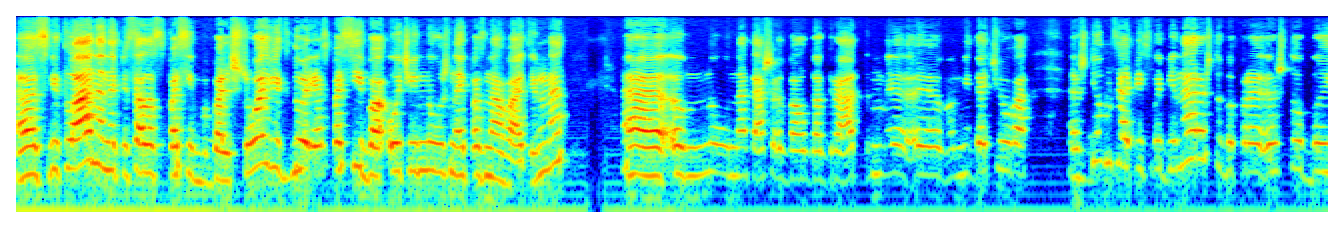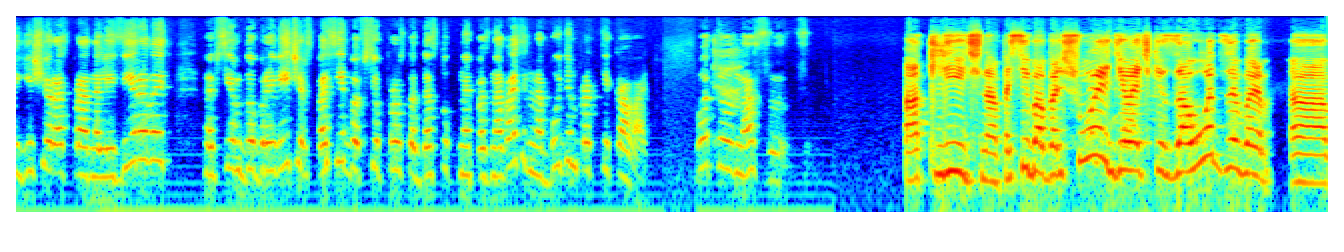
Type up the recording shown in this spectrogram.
Э, Светлана написала спасибо большое. Виктория, спасибо, очень нужно и познавательно. Эм, ну, Наташа Волгоград Мигачева. Ждем запись вебинара, чтобы, чтобы еще раз проанализировать. Всем добрый вечер. Спасибо. Все просто доступно и познавательно. Будем практиковать. Вот у нас э, Отлично, спасибо большое, девочки, за отзывы. А,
